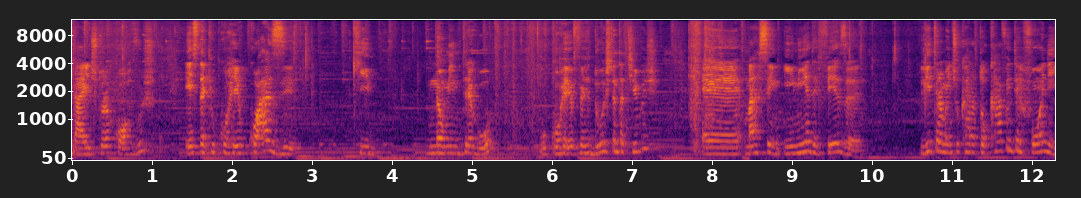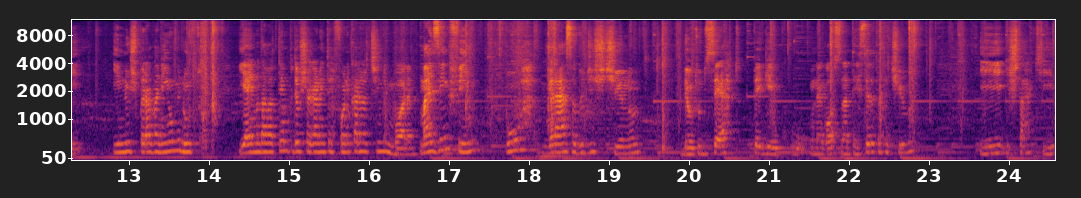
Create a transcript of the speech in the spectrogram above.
da editora Corvus. Esse daqui o Correio quase que não me entregou. O Correio fez duas tentativas. É, mas assim, em minha defesa, literalmente o cara tocava o interfone e não esperava nem um minuto. E aí não dava tempo de eu chegar no interfone e o cara já tinha ido embora. Mas enfim, por graça do destino, deu tudo certo. Peguei o, o negócio na terceira tentativa e está aqui.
